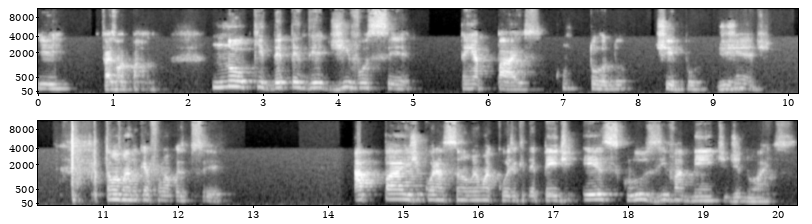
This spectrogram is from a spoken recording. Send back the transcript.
e, faz uma pausa. No que depender de você, tenha paz com todo tipo de gente. Então, amado, eu quero falar uma coisa para você. A paz de coração é uma coisa que depende exclusivamente de nós.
